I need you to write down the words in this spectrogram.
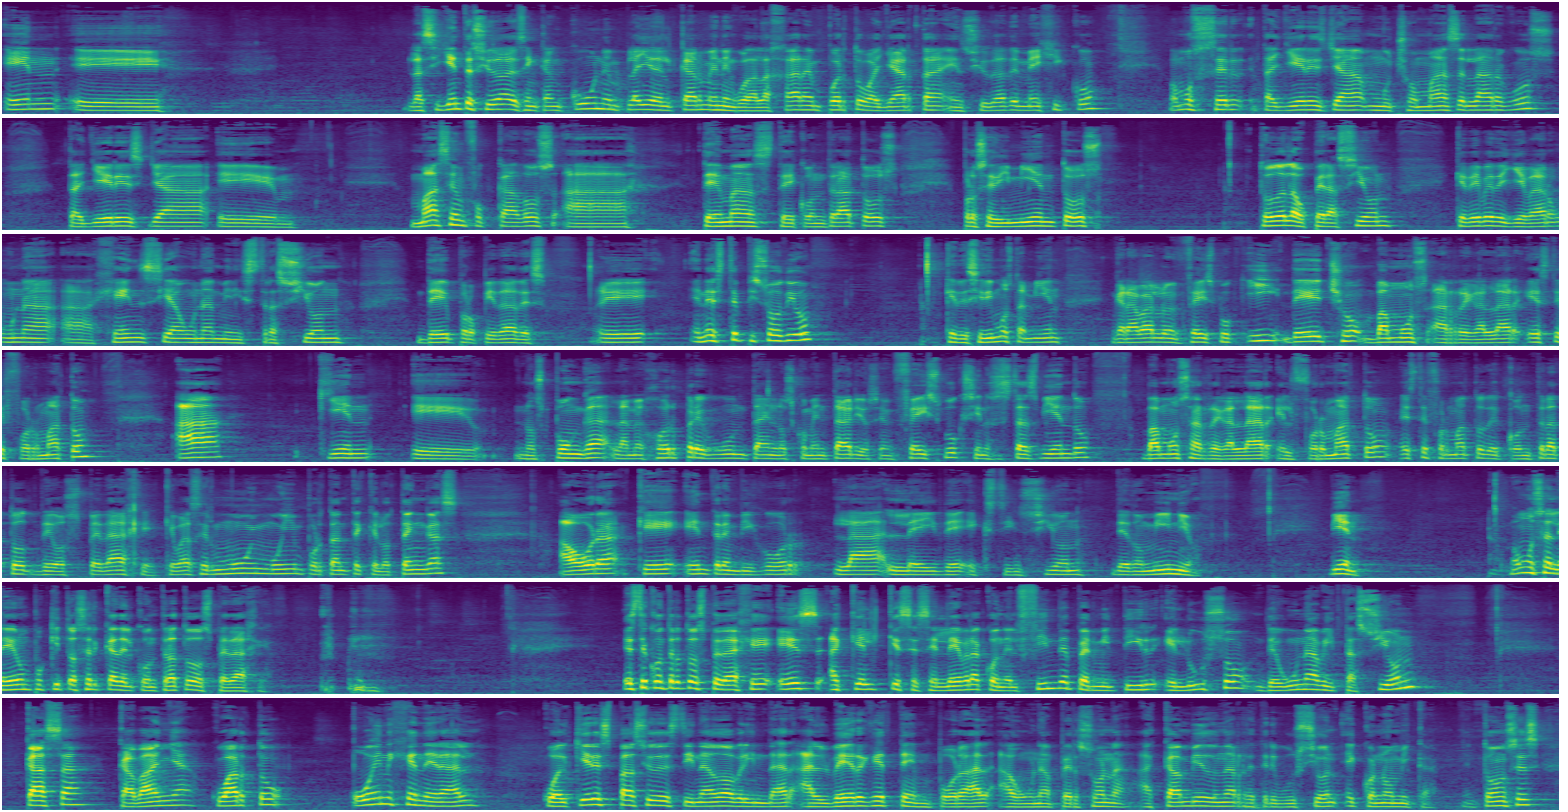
en eh, las siguientes ciudades, en Cancún, en Playa del Carmen, en Guadalajara, en Puerto Vallarta, en Ciudad de México. Vamos a hacer talleres ya mucho más largos, talleres ya eh, más enfocados a temas de contratos, procedimientos, toda la operación que debe de llevar una agencia, una administración de propiedades. Eh, en este episodio que decidimos también grabarlo en Facebook y de hecho vamos a regalar este formato a quien eh, nos ponga la mejor pregunta en los comentarios en Facebook. Si nos estás viendo, vamos a regalar el formato, este formato de contrato de hospedaje, que va a ser muy, muy importante que lo tengas ahora que entra en vigor la ley de extinción de dominio. Bien, vamos a leer un poquito acerca del contrato de hospedaje. Este contrato de hospedaje es aquel que se celebra con el fin de permitir el uso de una habitación, casa, cabaña, cuarto o en general cualquier espacio destinado a brindar albergue temporal a una persona a cambio de una retribución económica. Entonces,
